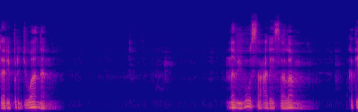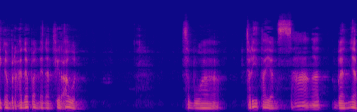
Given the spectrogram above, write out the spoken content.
dari perjuangan Nabi Musa alaihissalam ketika berhadapan dengan Fir'aun. Sebuah cerita yang sangat banyak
